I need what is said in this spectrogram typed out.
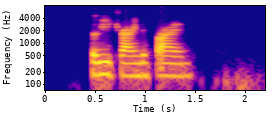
of you trying to find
